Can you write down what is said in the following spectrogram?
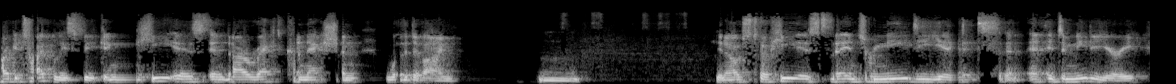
archetypally speaking, he is in direct connection with the divine. Mm. You know, so he is the intermediate uh, intermediary,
